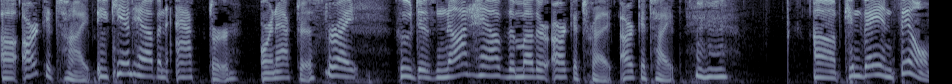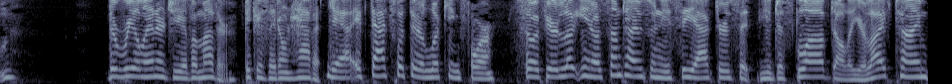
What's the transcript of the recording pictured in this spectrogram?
uh, archetype. You can't have an actor or an actress right. who does not have the mother archetype archetype hmm uh, convey in film the real energy of a mother because they don't have it. Yeah, if that's what they're looking for. So if you're look, you know, sometimes when you see actors that you just loved all of your lifetime,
